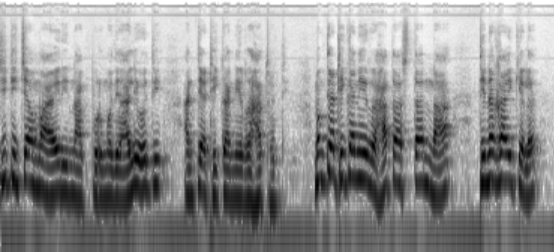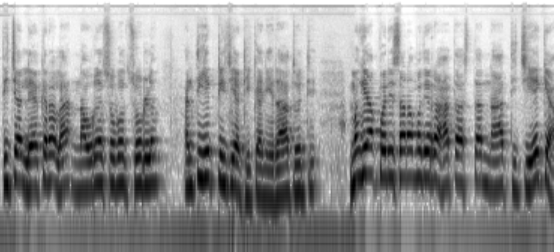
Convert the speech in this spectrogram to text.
ती तिच्या माहेरी नागपूरमध्ये आली होती आणि त्या ठिकाणी राहत होती. मग त्या ठिकाणी राहत असताना तिनं काय केलं? तिच्या लेकराला नवऱ्यासोबत सोडलं आणि ती एकटीच या ठिकाणी राहत होती. मग या परिसरामध्ये राहत असताना तिची एका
